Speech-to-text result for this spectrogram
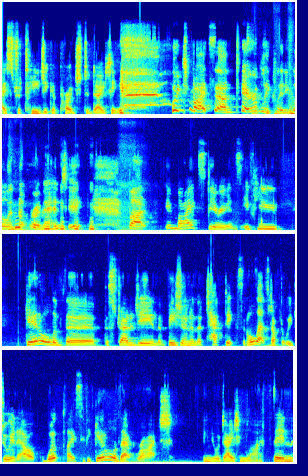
a strategic approach to dating. which might sound terribly clinical and not romantic. but in my experience, if you get all of the, the strategy and the vision and the tactics and all that stuff that we do in our workplace, if you get all of that right in your dating life, then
